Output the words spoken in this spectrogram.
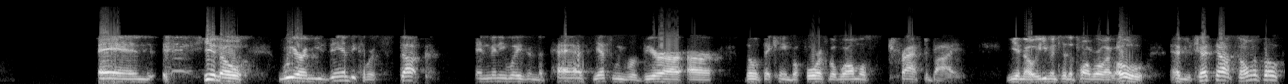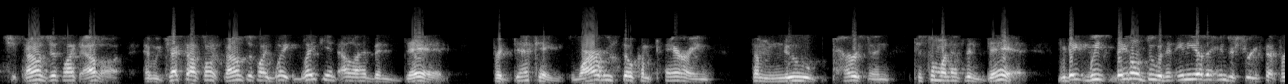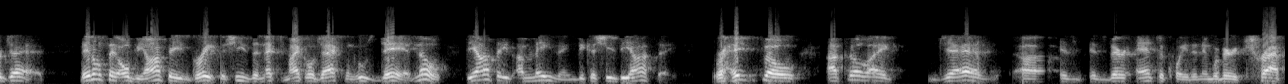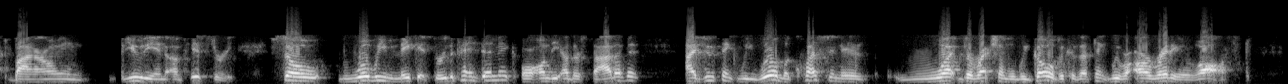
And you know, we are a museum because we're stuck in many ways in the past. Yes, we revere our, our those that came before us, but we're almost trapped by it. You know, even to the point where we're like, "Oh, have you checked out so and so? She sounds just like Ella." Have we checked out so? and Sounds just like Blake. Blakey and Ella have been dead for decades. Why are we still comparing some new person to someone that's been dead? They we they don't do it in any other industry except for jazz. They don't say, "Oh, Beyonce is great, that she's the next Michael Jackson who's dead." No, Beyonce is amazing because she's Beyonce, right? So I feel like jazz uh, is is very antiquated, and we're very trapped by our own beauty and of history. So will we make it through the pandemic or on the other side of it? I do think we will. The question is, what direction will we go? Because I think we were already lost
